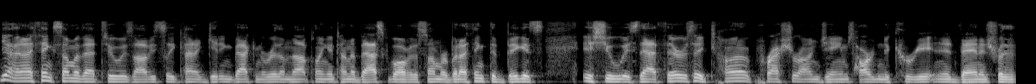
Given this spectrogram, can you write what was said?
Yeah, and I think some of that too is obviously kind of getting back in rhythm, not playing a ton of basketball over the summer. But I think the biggest issue is that there's a ton of pressure on James Harden to create an advantage for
